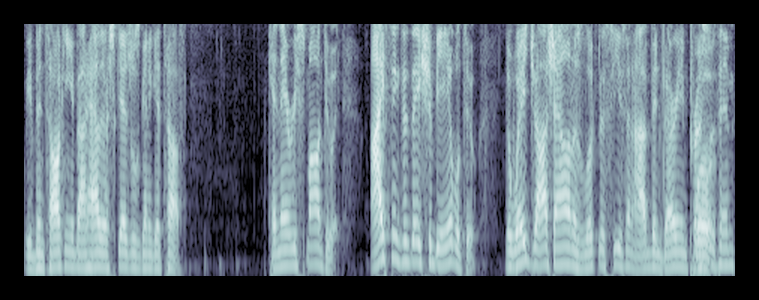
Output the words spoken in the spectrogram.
We've been talking about how their schedule is going to get tough. Can they respond to it? I think that they should be able to. The way Josh Allen has looked this season, I've been very impressed Well- with him.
